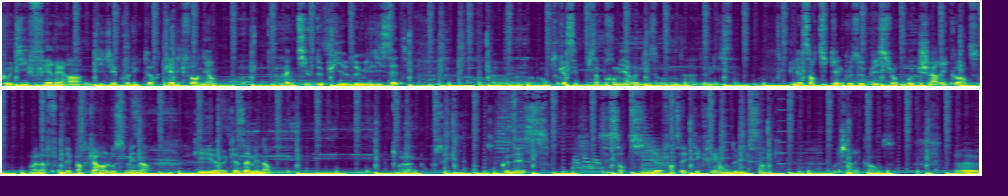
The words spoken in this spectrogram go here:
Cody Ferreira, DJ producteur californien, actif depuis 2017. Euh, en tout cas, c'est sa première release remonte à 2017. Il a sorti quelques EP sur Ocha Records, fondé par Carlos Mena, qui est euh, Casamena. Voilà, pour ceux qui, connaissent, c'est sorti, enfin, ça a été créé en 2005, Ocha Records. Euh,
